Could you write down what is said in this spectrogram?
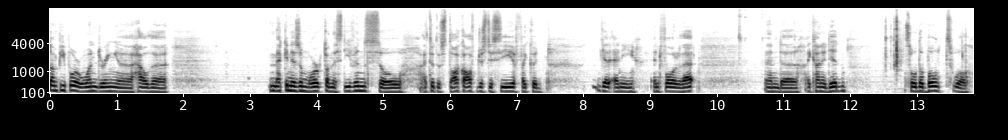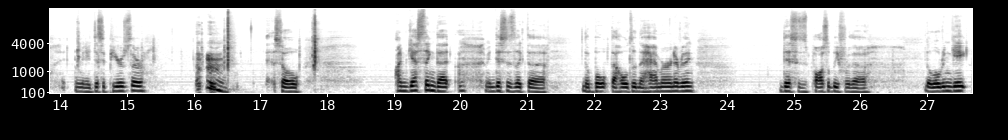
some people are wondering uh, how the mechanism worked on the Stevens, so I took the stock off just to see if I could get any info out of that. And uh, I kind of did. So the bolt, well, I mean, it disappears there. so I'm guessing that, I mean, this is like the the bolt that holds in the hammer and everything. This is possibly for the the loading gate.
